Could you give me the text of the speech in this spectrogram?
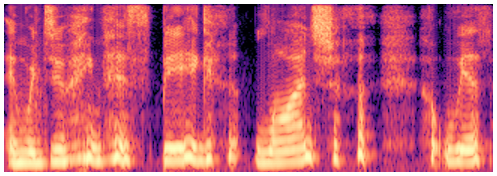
And we're doing this big launch with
